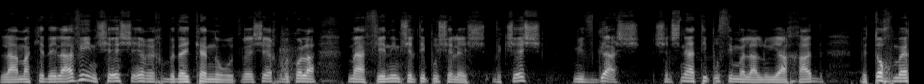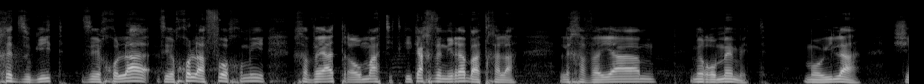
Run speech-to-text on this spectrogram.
למה? כדי להבין שיש ערך בדייקנות, ויש ערך בכל המאפיינים של טיפוס של אש. וכשיש... מפגש של שני הטיפוסים הללו יחד, בתוך מערכת זוגית, זה, יכולה, זה יכול להפוך מחוויה טראומטית, כי כך זה נראה בהתחלה, לחוויה מרוממת, מועילה, ש,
